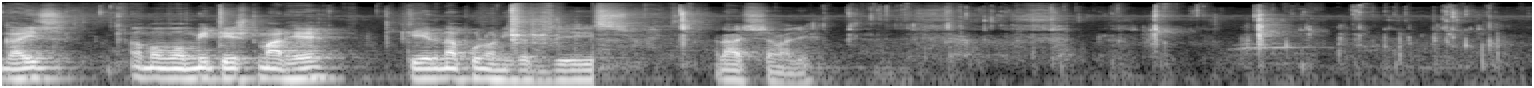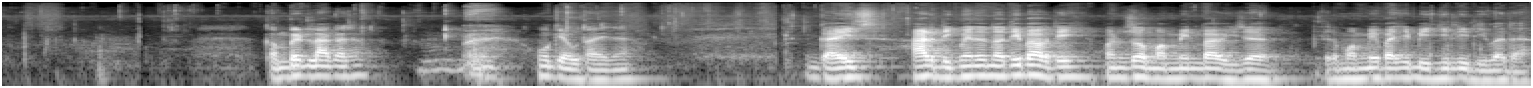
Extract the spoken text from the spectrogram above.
ગાઈઝ આમાં મમ્મી ટેસ્ટ મારે કેરના ફૂલોની સબ્જી રાજશાવાળી કમ્પ્લીટ લાગે છે શું કેવું થાય છે ગાઈઝ હાર્દિક મેં તો નથી ભાવતી પણ જો મમ્મીને ભાવી છે એટલે મમ્મી પાછી બીજી લીધી બધા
